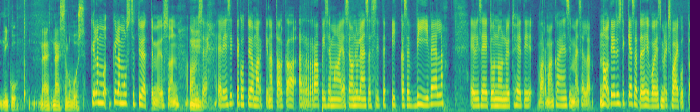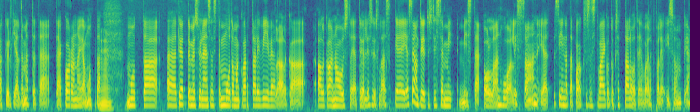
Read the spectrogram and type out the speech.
niin kuin näissä luvuissa? Kyllä, kyllä musta se työttömyys on, on mm. se. Eli sitten kun työmarkkinat alkaa rapisemaan ja se on yleensä sitten pikkasen viiveellä. Eli se ei tunnu nyt heti varmaankaan ensimmäisellä. No tietysti kesätöihin voi esimerkiksi vaikuttaa kyllä kieltämättä tämä, tämä korona jo, mutta, mm. mutta ä, työttömyys yleensä sitten muutaman kvartaalin viiveellä alkaa, alkaa nousta ja työllisyys laskee. Ja se on tietysti se, mistä ollaan huolissaan ja siinä tapauksessa vaikutukset talouteen voi olla paljon isompia.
